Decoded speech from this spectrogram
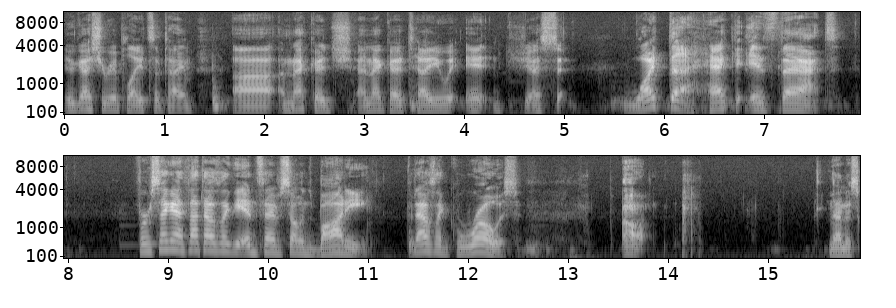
You guys should replay it sometime. Uh, I'm not gonna. I'm not gonna tell you. It just. What the heck is that? For a second, I thought that was like the inside of someone's body, but that was like gross. Oh, not as.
